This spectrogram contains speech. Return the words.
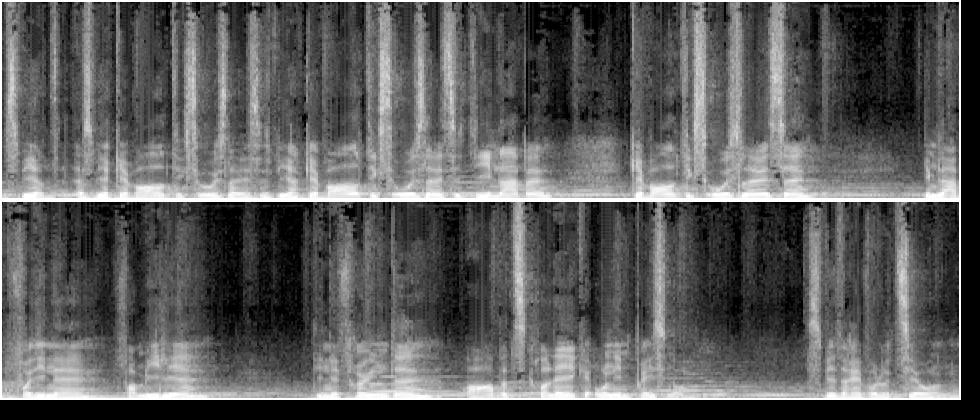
Es wird, es wird Gewaltiges auslösen. Es wird Gewaltiges auslösen in deinem Leben, Gewaltiges auslösen im Leben von deiner Familie, deinen Freunden, Arbeitskollegen und im Prisma. Es wird eine Revolution.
